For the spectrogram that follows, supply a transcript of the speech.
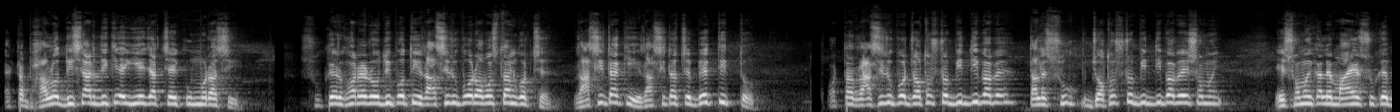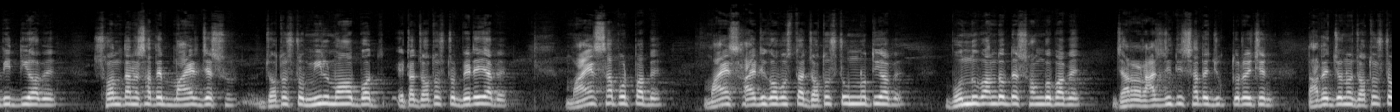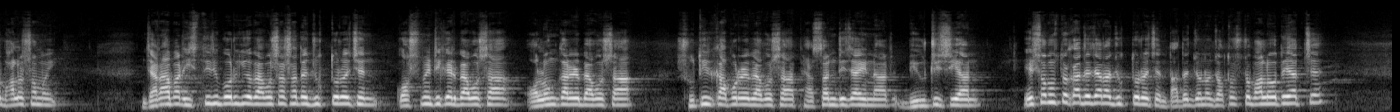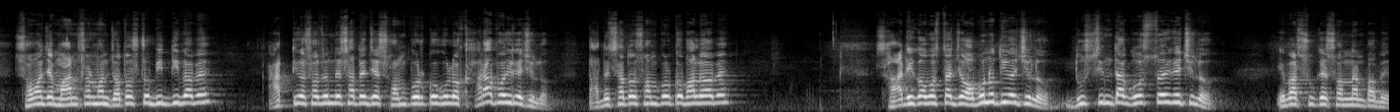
একটা ভালো দিশার দিকে এগিয়ে যাচ্ছে এই কুম্ভ রাশি। সুখের ঘরের অধিপতি রাশির উপর অবস্থান করছে। রাশিটা কি? রাশিটা হচ্ছে ব্যক্তিত্ব। অর্থাৎ রাশির উপর যথেষ্ট বৃদ্ধি পাবে। তাহলে সুখ যথেষ্ট বৃদ্ধি পাবে এই সময়। এই সময়কালে মায়ের সুখে বৃদ্ধি হবে। সন্তানের সাথে মায়ের যে যথেষ্ট মিল মহব্বত, এটা যথেষ্ট বেড়ে যাবে, মায়ের সাপোর্ট পাবে, মায়ের শারীরিক অবস্থা যথেষ্ট উন্নতি হবে বন্ধু বান্ধবদের সঙ্গ পাবে, যারা রাজনীতির সাথে যুক্ত রয়েছেন, তাদের জন্য যথেষ্ট ভালো সময়। যারা আবার স্ত্রীবর্গীয় ব্যবসার সাথে যুক্ত রয়েছেন কসমেটিকের ব্যবসা অলংকারের ব্যবসা, সুতির কাপড়ের ব্যবসা ফ্যাশন ডিজাইনার বিউটিশিয়ান এ সমস্ত কাজে যারা যুক্ত রয়েছেন, তাদের জন্য যথেষ্ট ভালো হতে যাচ্ছে। সমাজে মান সম্মান যথেষ্ট বৃদ্ধি পাবে। আত্মীয় স্বজনদের সাথে যে সম্পর্কগুলো খারাপ হয়ে গেছিল, তাদের সাথেও সম্পর্ক ভালো হবে। শারীরিক অবস্থার যে অবনতি হয়েছিল, দুশ্চিন্তাগ্রস্ত হয়ে গেছিল, এবার সুখের সন্ধান পাবে।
